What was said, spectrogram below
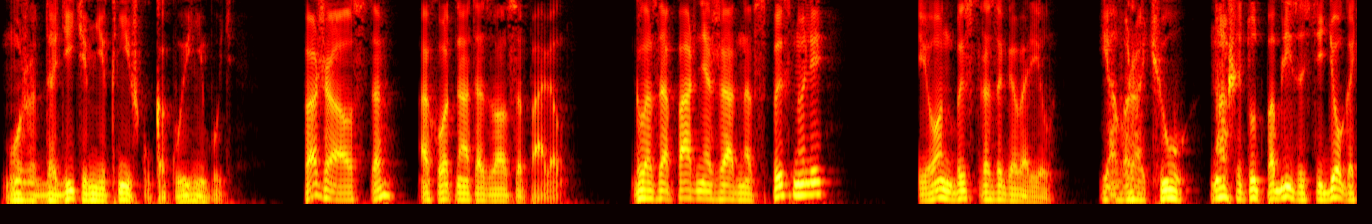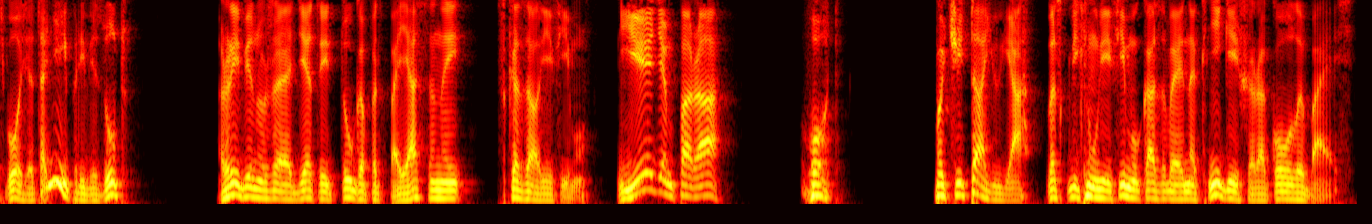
«Может, дадите мне книжку какую-нибудь?» «Пожалуйста», — охотно отозвался Павел. Глаза парня жадно вспыхнули, и он быстро заговорил. «Я ворочу, Наши тут поблизости деготь возят, они и привезут. Рыбин, уже одетый, туго подпоясанный, сказал Ефиму. «Едем, пора!» «Вот, почитаю я!» — воскликнул Ефим, указывая на книги и широко улыбаясь.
